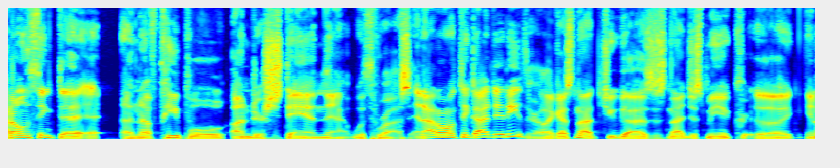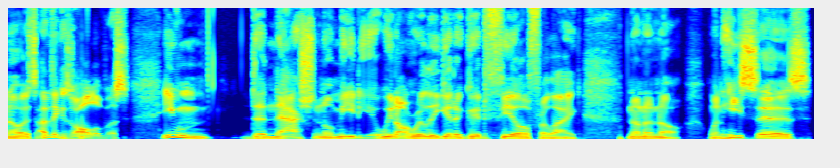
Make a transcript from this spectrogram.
I don't think that enough people understand that with Russ, and I don't think I did either. Like, that's not you guys. It's not just me. Uh, you know, it's I think it's all of us. Even the national media, we don't really get a good feel for like, no, no, no. When he says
